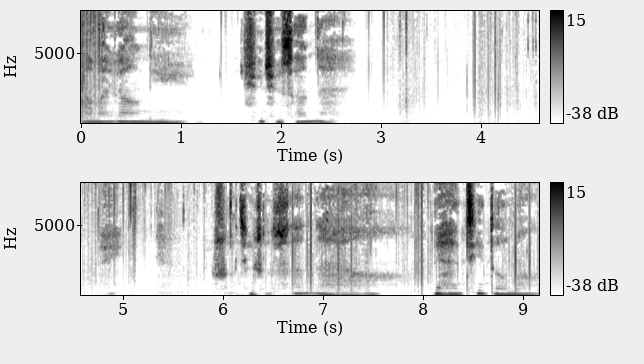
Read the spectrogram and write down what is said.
妈妈让你酸奶。说起这酸奶啊，你还记得吗？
